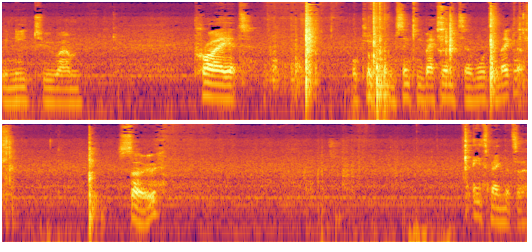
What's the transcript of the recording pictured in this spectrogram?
we need to um, pry it or keep it from sinking back in towards the magnets. So, these magnets are,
